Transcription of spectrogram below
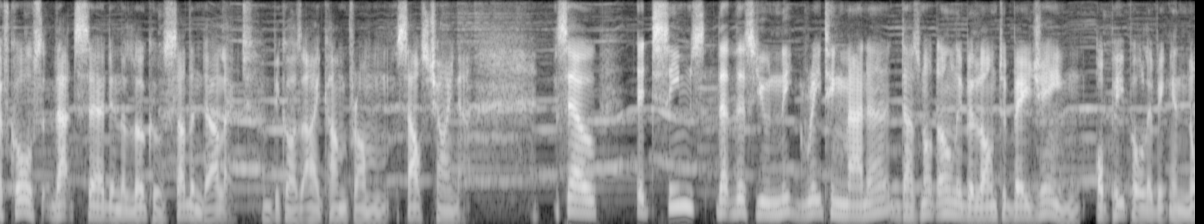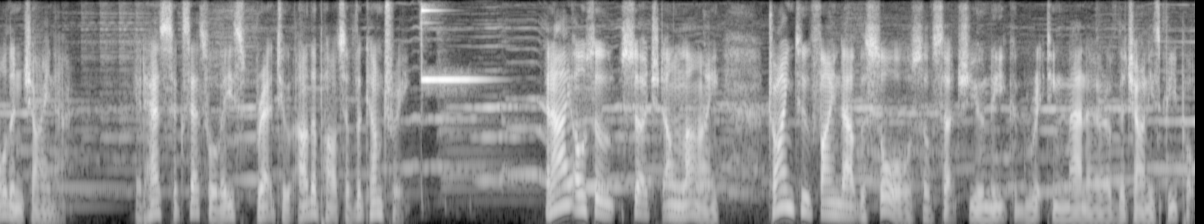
Of course, that's said in the local southern dialect because I come from South China. So, it seems that this unique greeting manner does not only belong to Beijing or people living in northern China it has successfully spread to other parts of the country. And I also searched online, trying to find out the source of such unique greeting manner of the Chinese people.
